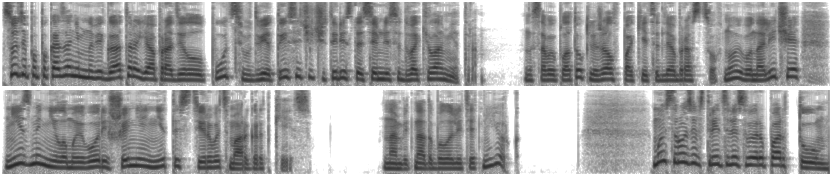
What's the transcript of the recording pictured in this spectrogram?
Судя по показаниям навигатора, я проделал путь в 2472 километра. Носовой платок лежал в пакете для образцов, но его наличие не изменило моего решения не тестировать Маргарет Кейс. Нам ведь надо было лететь в Нью-Йорк. Мы с Рози встретились в аэропорту.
